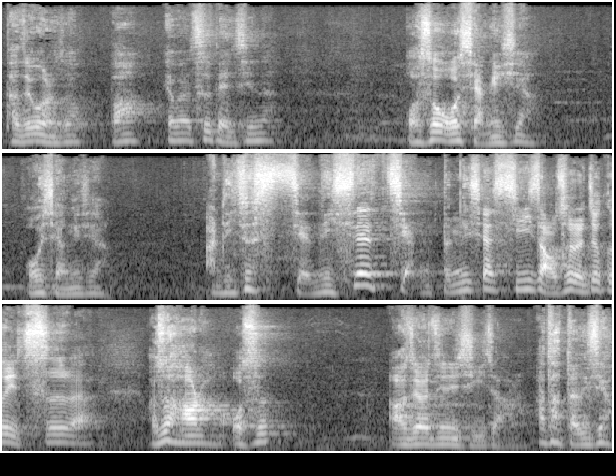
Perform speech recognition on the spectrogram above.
他就问我说：“爸，要不要吃点心呢？”我说：“我想一下，我想一下。”啊，你就想，你现在讲，等一下洗澡出来就可以吃了。我说：“好了，我吃。”然后就要进去洗澡了。啊，他等一下，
